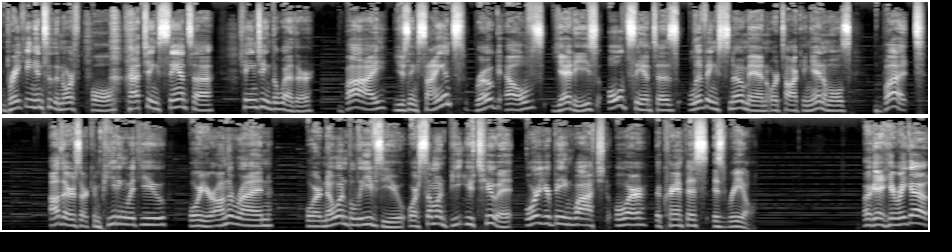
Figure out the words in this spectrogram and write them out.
breaking into the North Pole, catching Santa, changing the weather, by using science, rogue elves, yetis, old Santas, living snowman, or talking animals, but others are competing with you, or you're on the run, or no one believes you, or someone beat you to it, or you're being watched, or the Krampus is real. Okay, here we go.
